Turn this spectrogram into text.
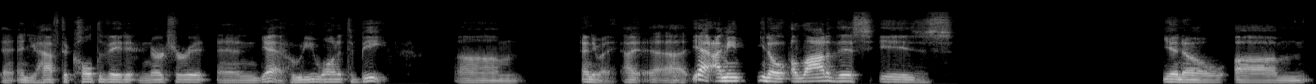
and you have to cultivate it and nurture it. And yeah, who do you want it to be? Um, anyway, I uh, yeah, I mean, you know, a lot of this is, you know, um,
